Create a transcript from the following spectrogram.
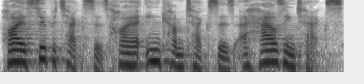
higher super taxes, higher income taxes, a housing tax,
